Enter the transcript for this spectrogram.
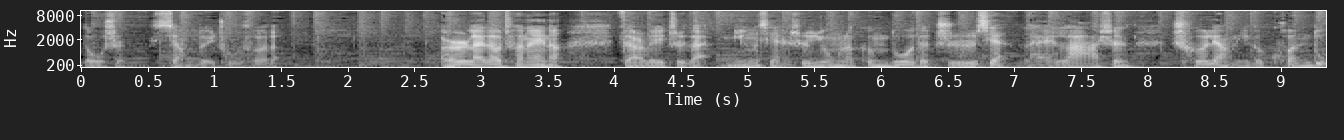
都是相对出色的。而来到车内呢，ZR-V 智在明显是用了更多的直线来拉伸车辆的一个宽度。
